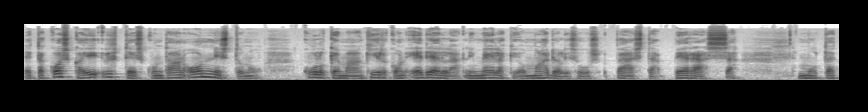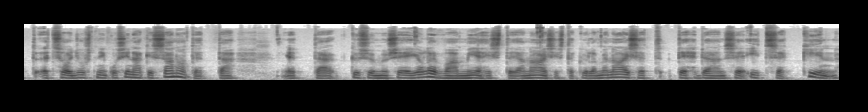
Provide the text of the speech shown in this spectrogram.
että koska yhteiskunta on onnistunut kulkemaan kirkon edellä, niin meilläkin on mahdollisuus päästä perässä. Mutta et, et se on just niin kuin sinäkin sanot, että, että kysymys ei ole vain miehistä ja naisista. Kyllä me naiset tehdään se itsekin.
